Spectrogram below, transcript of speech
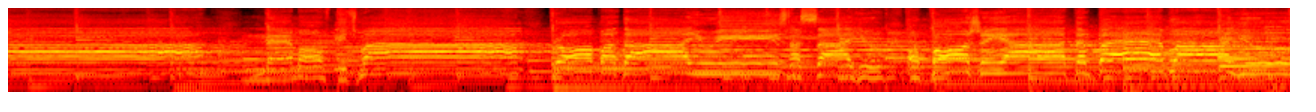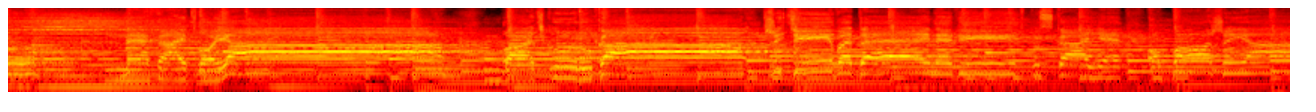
і згасаю, о Боже, я тебе благаю, нехай твоя батьку рука в житті веде й не відпускає, о Боже, я.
